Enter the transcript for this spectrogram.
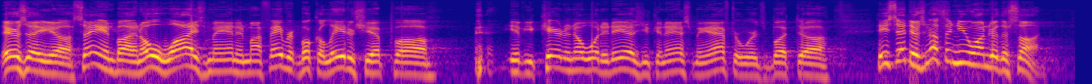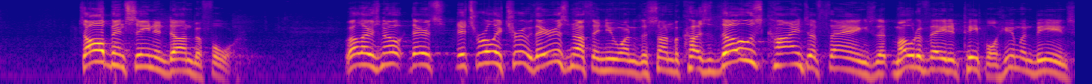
There's a uh, saying by an old wise man in my favorite book of leadership. Uh, if you care to know what it is, you can ask me afterwards. But uh, he said, There's nothing new under the sun. It's all been seen and done before. Well, there's no, there's, it's really true. There is nothing new under the sun because those kinds of things that motivated people, human beings,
